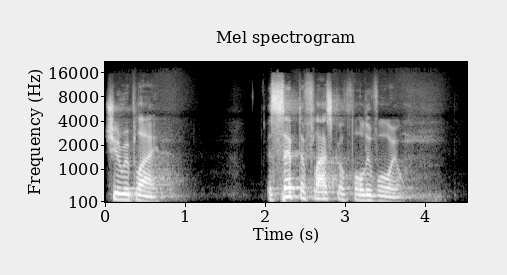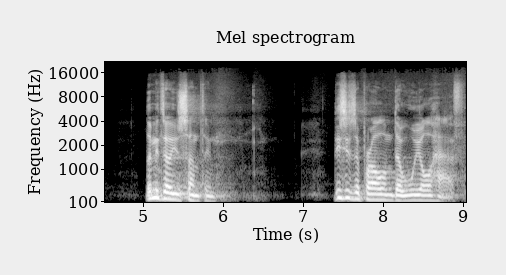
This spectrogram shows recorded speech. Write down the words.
She replied, Except a flask of olive oil. Let me tell you something. This is a problem that we all have.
